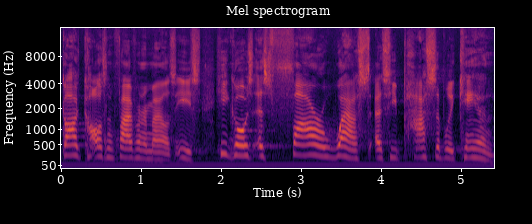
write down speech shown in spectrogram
God calls him 500 miles east. He goes as far west as he possibly can.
